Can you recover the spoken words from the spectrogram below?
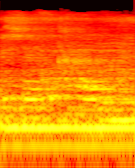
music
